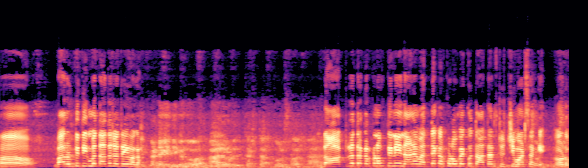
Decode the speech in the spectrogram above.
ಹಾ. ಬಾ ರೊಟ್ಟಿ ತಿನ್ ತಾತ ಜೊತೆ ಇವಾಗ. ಡಾಕ್ಟರ್ ಹತ್ರ ಕರ್ಕೊಂಡು ಹೋಗ್ತೀನಿ ನಾಳೆ ಮತ್ತೆ ಕರ್ಕೊಂಡು ಹೋಗ್ಬೇಕು ತಾತನ ಚುಚ್ಚಿ ಮಾಡ್ಸಕ್ಕೆ. ನೋಡು.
